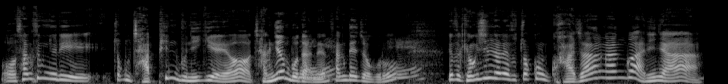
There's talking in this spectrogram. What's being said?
어, 상승률이 조금 잡힌 분위기예요. 작년보다는 네. 상대적으로. 네. 그래서 경실련에서 조금 과장한 거 아니냐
